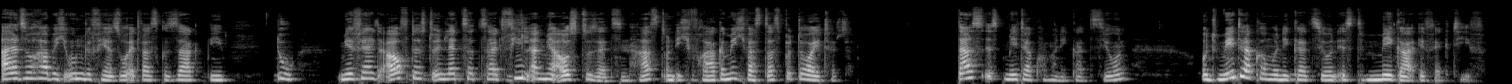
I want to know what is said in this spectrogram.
Also habe ich ungefähr so etwas gesagt wie Du, mir fällt auf, dass du in letzter Zeit viel an mir auszusetzen hast, und ich frage mich, was das bedeutet. Das ist Metakommunikation, und Metakommunikation ist mega effektiv.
